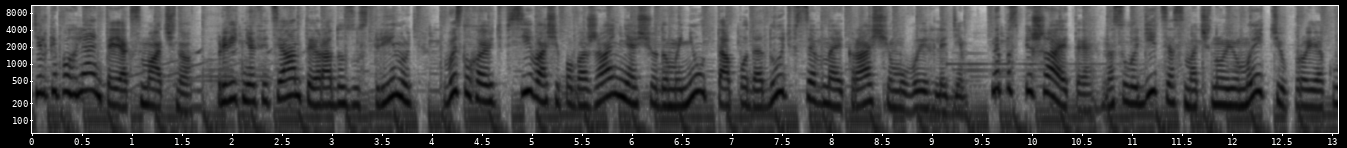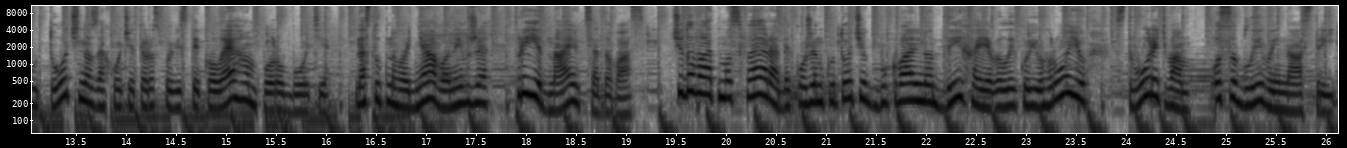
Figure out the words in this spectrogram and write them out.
Тільки погляньте, як смачно. Привітні офіціанти радо зустрінуть, вислухають всі ваші побажання щодо меню та подадуть все в найкращому вигляді. Не поспішайте, насолодіться смачною миттю, про яку точно захочете розповісти колегам по роботі. Наступного дня вони вже приєднаються до вас. Чудова атмосфера, де кожен куточок буквально дихає великою грою, створить вам особливий настрій.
